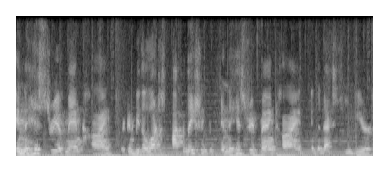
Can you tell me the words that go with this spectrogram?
in the history of mankind. They're going to be the largest population group in the history of mankind in the next few years.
